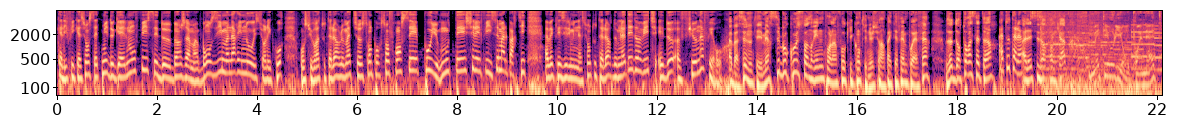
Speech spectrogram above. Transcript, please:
Qualification cette nuit de Gaël Monfils et de Benjamin Bonzi. Manarino est sur les cours. On suivra tout à l'heure le match 100% français. Pouille, Moutet. Chez les filles, c'est mal parti avec les éliminations tout à l'heure de Mladedovic et de Fiona Ferro. Ah bah c'est noté. Merci beaucoup Sandrine pour l'info qui continue sur impactfm.fr. Vous êtes de retour à 7h. À tout à l'heure. Allez, 6h34. Météolion.net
